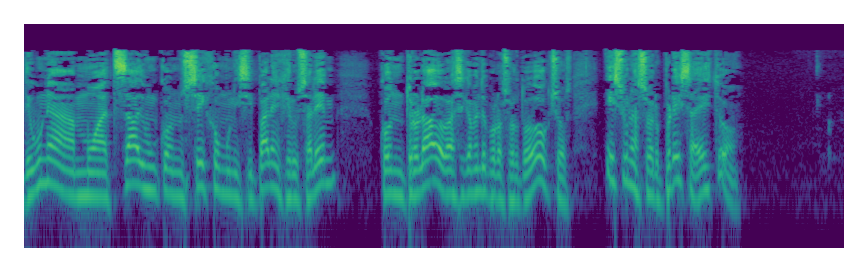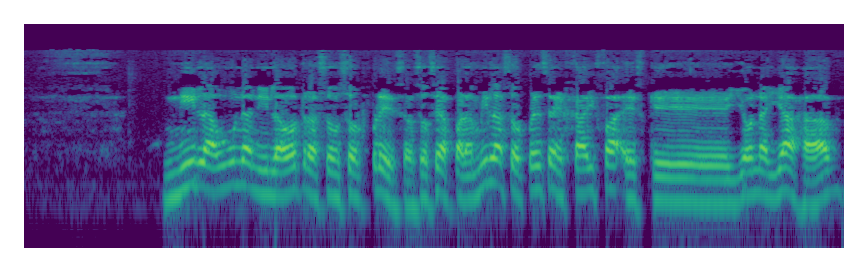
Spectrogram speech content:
de una moatzá, de un consejo municipal en Jerusalén, controlado básicamente por los ortodoxos. ¿Es una sorpresa esto? Ni la una ni la otra son sorpresas. O sea, para mí la sorpresa en Haifa es que Yona Yahab,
